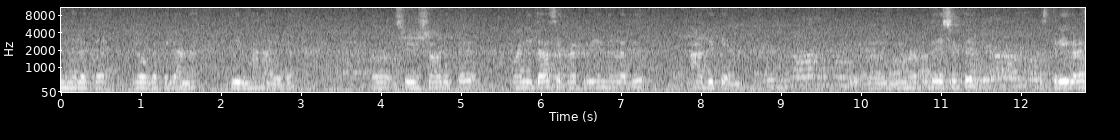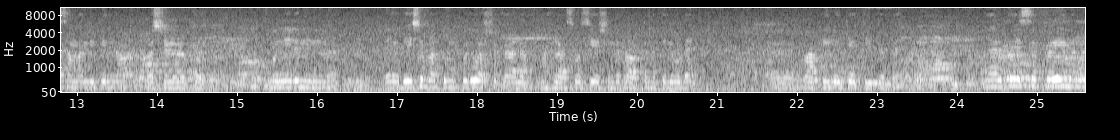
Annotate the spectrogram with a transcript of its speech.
ഇന്നലത്തെ യോഗത്തിലാണ് തീരുമാനമായത്. ശ്രീശ്വരത്ത് വനിതാ സെക്രട്ടറി എന്നുള്ളത് ആദ്യത്തെയാണ്. നമ്മുടെ പ്രദേശത്ത് സ്ത്രീകളെ സംബന്ധിക്കുന്ന പ്രശ്നങ്ങൾക്ക് മുന്നിൽ നിന്ന് ഏകദേശം പത്ത് മുപ്പത് വർഷക്കാലം മഹിളാ അസോസിയേഷന്റെ പ്രവർത്തനത്തിലൂടെ പാർട്ടിയിലേക്ക് എത്തിയിട്ടുണ്ട്. നേരത്തെ എസ് എഫ് ഐ എന്നുള്ള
